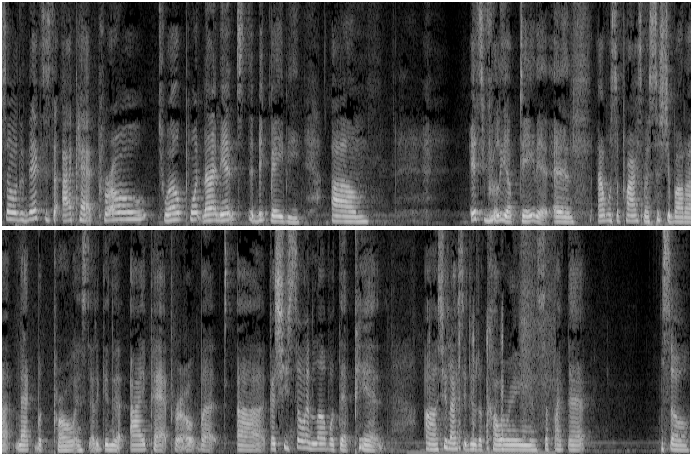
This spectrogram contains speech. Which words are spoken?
so the next is the iPad Pro, 12.9 inch, the big baby. Um, it's really updated, and I was surprised my sister bought a MacBook Pro instead of getting an iPad Pro, but because uh, she's so in love with that pen, uh, she likes to do the coloring and stuff like that. So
